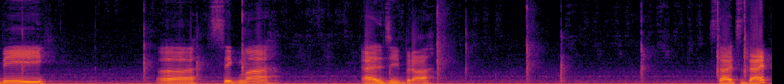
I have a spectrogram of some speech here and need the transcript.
be uh, sigma algebra such that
